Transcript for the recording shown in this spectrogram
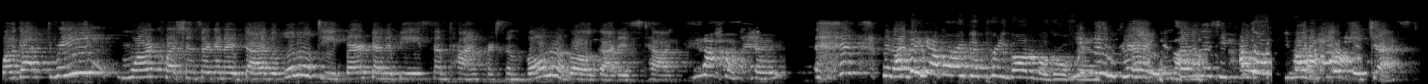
well, I got three more questions. They're going to dive a little deeper. Going to be some time for some vulnerable goddess talk. Yeah, okay. but I think I've already been pretty vulnerable, girlfriend. You've been great, and some of this you probably you might have to adjust.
